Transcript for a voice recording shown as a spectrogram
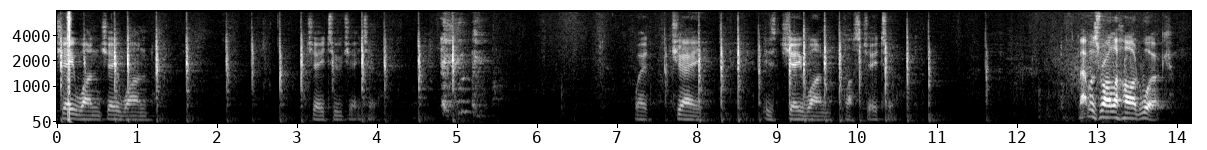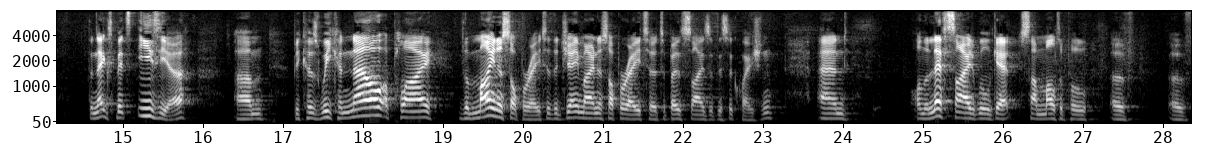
J1, J1, J2, J2. Where J is J1 plus J2. That was rather hard work. The next bit's easier um, because we can now apply the minus operator, the J minus operator, to both sides of this equation. And on the left side, we'll get some multiple of, of,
